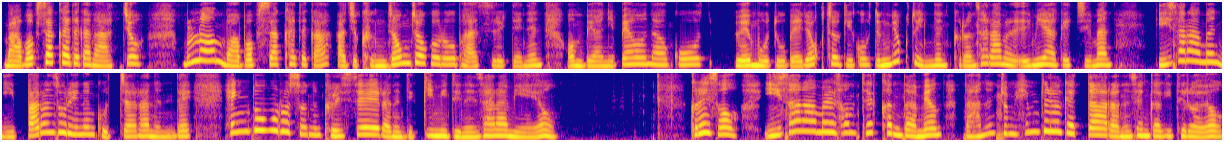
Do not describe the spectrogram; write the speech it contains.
마법사 카드가 나왔죠? 물론 마법사 카드가 아주 긍정적으로 봤을 때는 언변이 빼어나고 외모도 매력적이고 능력도 있는 그런 사람을 의미하겠지만 이 사람은 이 빠른 소리는 곧잘 하는데 행동으로서는 글쎄라는 느낌이 드는 사람이에요. 그래서 이 사람을 선택한다면 나는 좀 힘들겠다라는 생각이 들어요.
